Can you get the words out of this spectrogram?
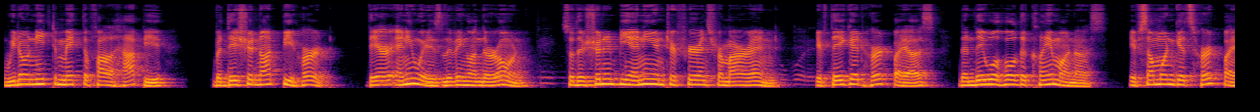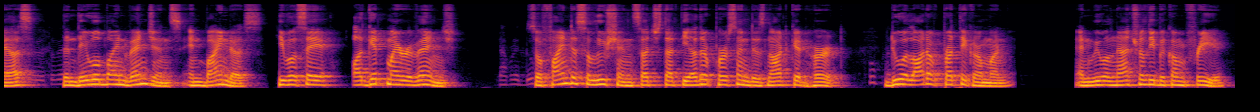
We don't need to make the file happy, but they should not be hurt. They are anyways living on their own, so there shouldn't be any interference from our end. If they get hurt by us, then they will hold a claim on us. If someone gets hurt by us, then they will bind vengeance and bind us. He will say, I'll get my revenge. So find a solution such that the other person does not get hurt. Do a lot of pratikraman, and we will naturally become free.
